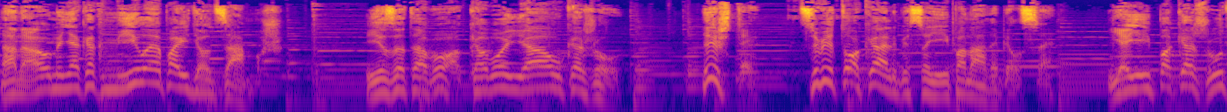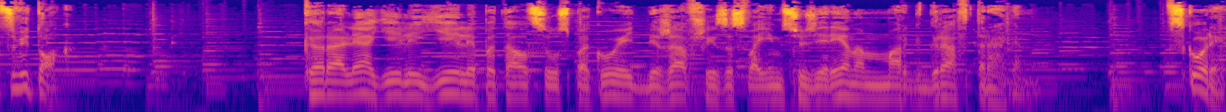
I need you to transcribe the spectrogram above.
Она у меня как милая пойдет замуж! Из-за того, кого я укажу! Ишь ты, цветок Альбиса ей понадобился! Я ей покажу цветок!» Короля еле-еле пытался успокоить бежавший за своим сюзереном Маркграф Травин. Вскоре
